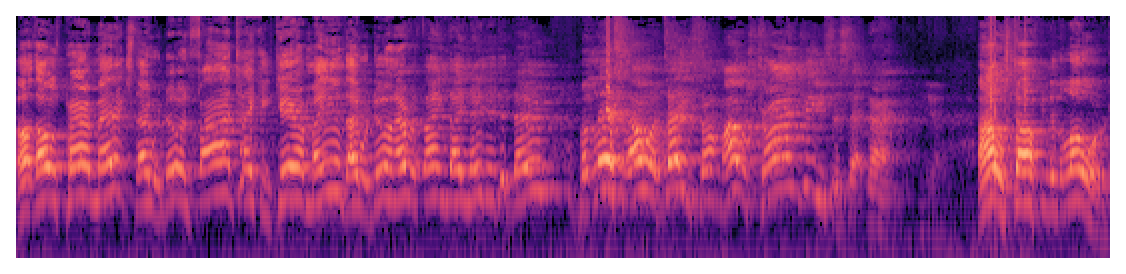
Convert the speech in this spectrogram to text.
uh, those paramedics they were doing fine, taking care of me, and they were doing everything they needed to do. But listen, I want to tell you something. I was trying Jesus that night. Yeah. I was talking to the Lord.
